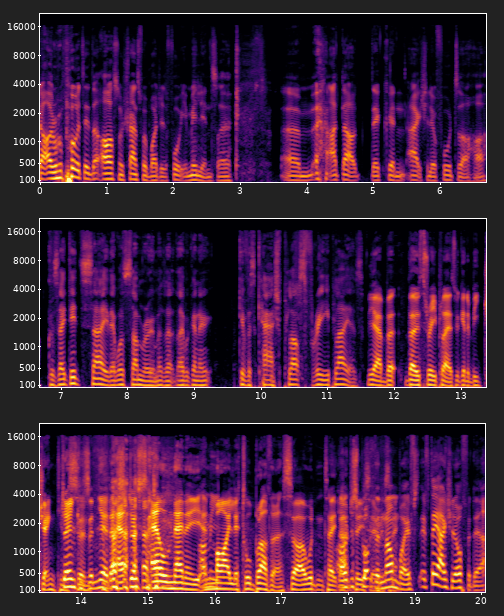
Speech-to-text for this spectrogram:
I reported that Arsenal transfer budget is 40 million, so um, I doubt they can actually afford Zaha. Because they did say there was some rumour that they were going to give us cash plus free players. Yeah, but those three players were going to be Jenkinson, Jenkinson, yeah, that's just. Elneny, and mean- my little brother. So I wouldn't take that. I'll just too block the number. If if they actually offered it.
